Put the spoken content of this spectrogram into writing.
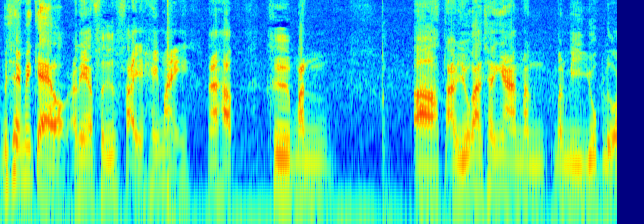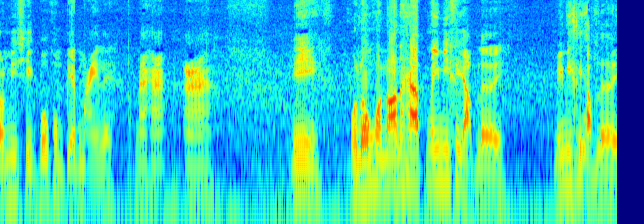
ไม่ใช่ไม่แก่หรอก อันนี้ซื้อใส่ให้ใหม่นะครับ คือมันาตามอายุการใช้งานมันมันมียุบหรือว่ามีฉีกปุ๊บผมเปลี่ยนใหม่เลยนะฮะอ่านี่หัวนงหัวนอตนะครับ ไม่มีขยับเลย ไม่มีขยับเลย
